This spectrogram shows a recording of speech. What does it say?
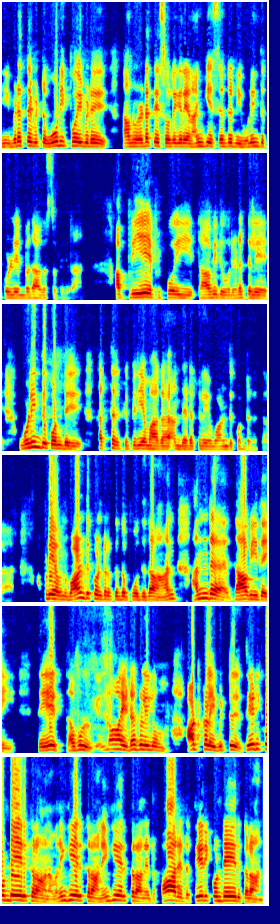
நீ விடத்தை விட்டு ஓடி போய் விடு நான் ஒரு இடத்தை சொல்லுகிறேன் அங்கே சென்று நீ ஒளிந்து கொள் என்பதாக சொல்லுகிறான். அப்படியே அப்படி போய் தாவிது ஒரு இடத்துல ஒளிந்து கொண்டு கத்தருக்கு பிரியமாக அந்த இடத்திலே வாழ்ந்து கொண்டிருக்கிறார். அப்படி அவன் வாழ்ந்து கொண்டிருக்கிற போதுதான் அந்த தாவீதை தே தவுல் எல்லா இடங்களிலும் ஆட்களை விட்டு தேடிக்கொண்டே இருக்கிறான். அவன் எங்கே இருக்கிறான்? எங்கே இருக்கிறான்? என்று பார் என்று தேடிக்கொண்டே இருக்கிறான்.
